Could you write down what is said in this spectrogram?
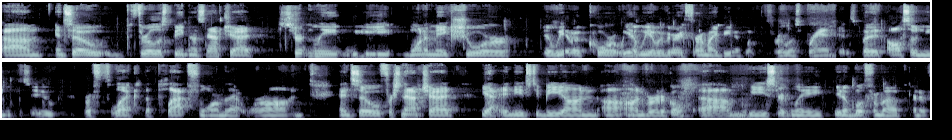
um, and so Thrillist being on Snapchat, certainly we want to make sure that we have a core. You know, we have a very firm idea of what the Thrillist brand is, but it also needs to reflect the platform that we're on. And so for Snapchat, yeah, it needs to be on uh, on vertical. Um, we certainly, you know, both from a kind of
